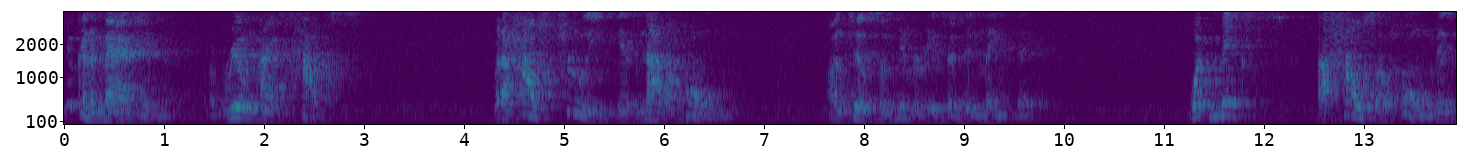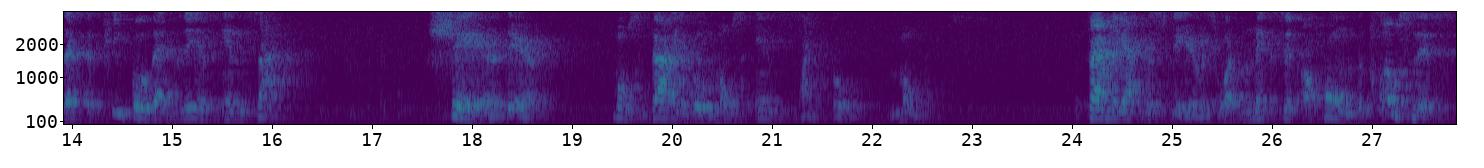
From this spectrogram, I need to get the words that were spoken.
You can imagine a real nice house, but a house truly is not a home until some memories have been made there. What makes a house, a home, is that the people that live inside share their most valuable, most insightful moments. Family atmosphere is what makes it a home. The closeness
